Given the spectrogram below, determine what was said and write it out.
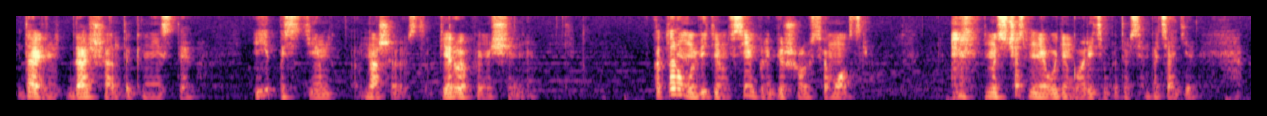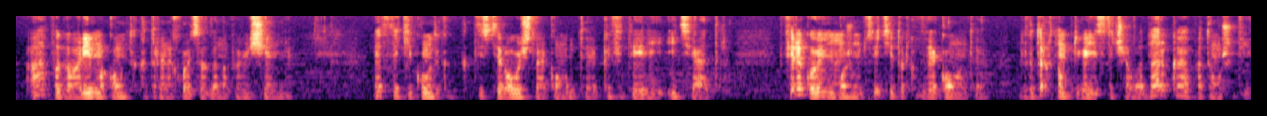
даль дальше антагонисты, и посетим наше первое помещение, в котором мы видим всем полюбившегося монстра. Но сейчас мы не будем говорить об этом симпатяге, а поговорим о комнатах, которые находятся в данном помещении. Это такие комнаты, как тестировочная комната, кафетерий и театр. В Пирогове мы можем зайти только в две комнаты, для которых нам пригодится сначала одна рука, а потом уже две.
